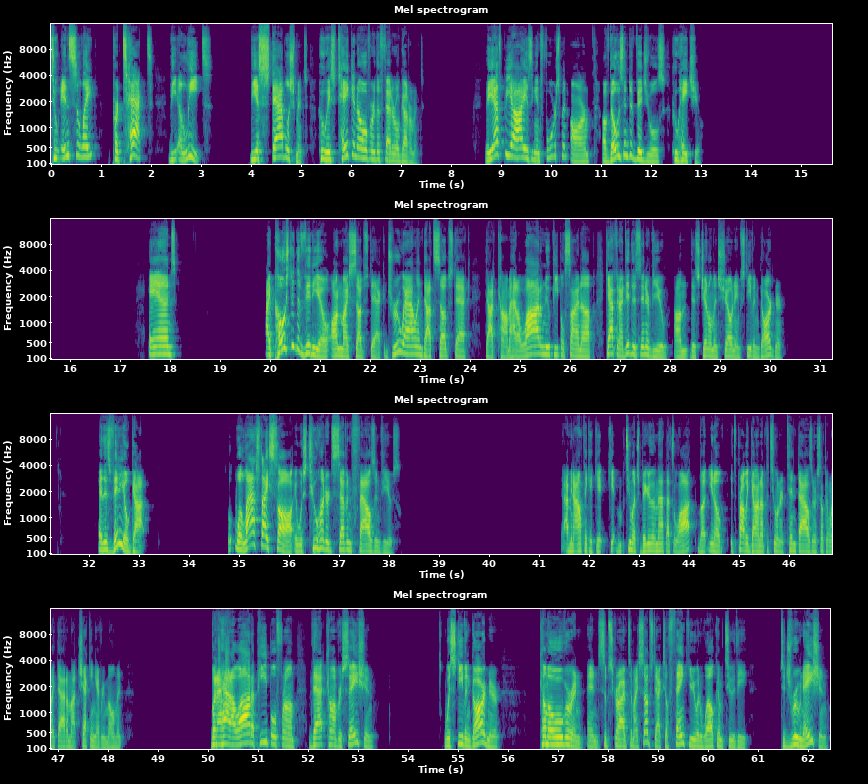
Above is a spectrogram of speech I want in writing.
to insulate, protect the elite, the establishment who has taken over the federal government. The FBI is the enforcement arm of those individuals who hate you. And I posted the video on my Substack, drewallen.substack.com. I had a lot of new people sign up. Captain, I did this interview on this gentleman's show named Stephen Gardner. And this video got, well, last I saw, it was 207,000 views. I mean, I don't think it get get too much bigger than that. That's a lot, but you know, it's probably gone up to two hundred ten thousand or something like that. I'm not checking every moment, but I had a lot of people from that conversation with Stephen Gardner come over and and subscribe to my Substack. So thank you and welcome to the to Drew Nation.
